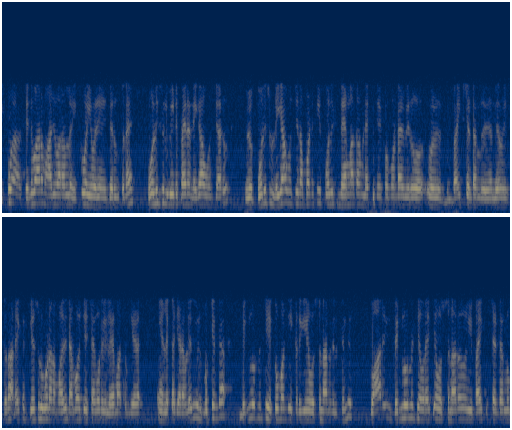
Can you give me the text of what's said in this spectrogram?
ఎక్కువ శనివారం ఆదివారాల్లో ఎక్కువ జరుగుతున్నాయి. పోలీసులు వీటిపైన నిఘా ఉంచారు. పోలీసులు నిఘా ఉంచినప్పటికీ పోలీసులు ఏమాత్రం లెక్క చేయకోకుండా వీరు బైక్ సెంటర్లు నిర్వహిస్తున్నారు అనేక కేసులు కూడా నమోదు నమోదు చేశా కూడా వీళ్ళు ఏమాత్రం చేయడం- లెక్క చేయడం లేదు. వీళ్ళు ముఖ్యంగా బెంగళూరు నుంచి ఎక్కువ మంది ఇక్కడికి వస్తున్నారని తెలిసింది. వారి బెంగళూరు నుంచి ఎవరైతే వస్తున్నారో ఈ బైక్ సెంటర్లు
